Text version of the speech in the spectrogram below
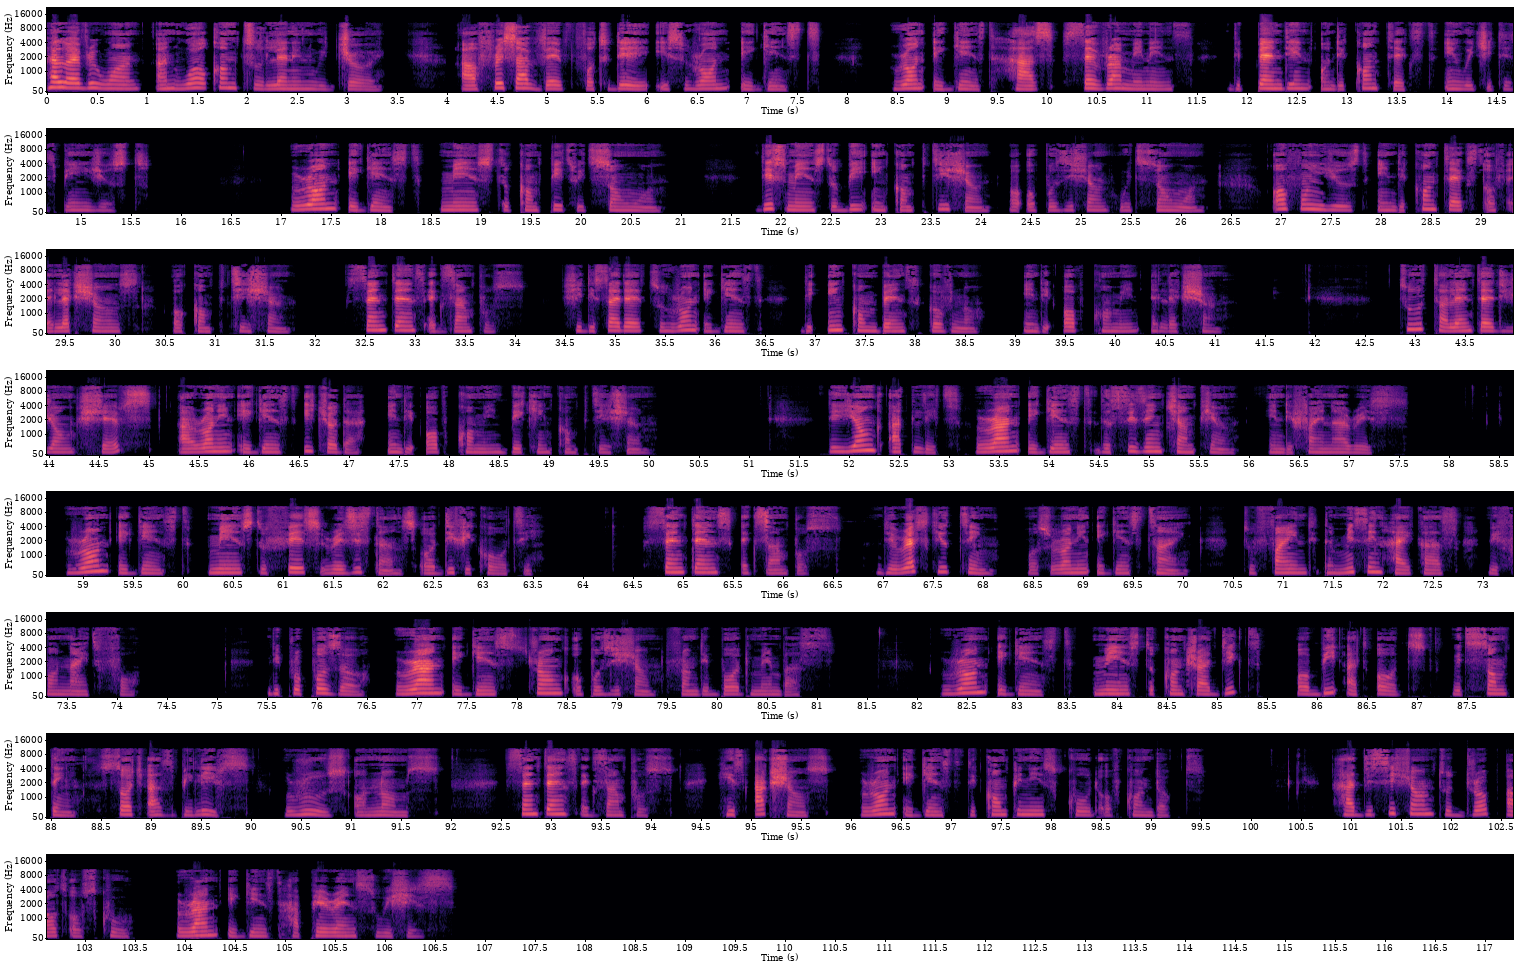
Hello everyone and welcome to Learning with Joy. Our phrasal verb for today is run against. Run against has several meanings depending on the context in which it is being used. Run against means to compete with someone. This means to be in competition or opposition with someone often used in the context of elections or competition. Sentence examples She decided to run against the incumbent governor in the upcoming election. Two talented young chefs are running against each other in the upcoming baking competition. The young athlete ran against the season champion in the final race. Run against means to face resistance or difficulty. Sentence examples The rescue team was running against time to find the missing hikers before nightfall. The proposal ran against strong opposition from the board members. Run against means to contradict or be at odds with something such as beliefs, rules, or norms. Sentence examples His actions run against the company's code of conduct. Her decision to drop out of school ran against her parents' wishes.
